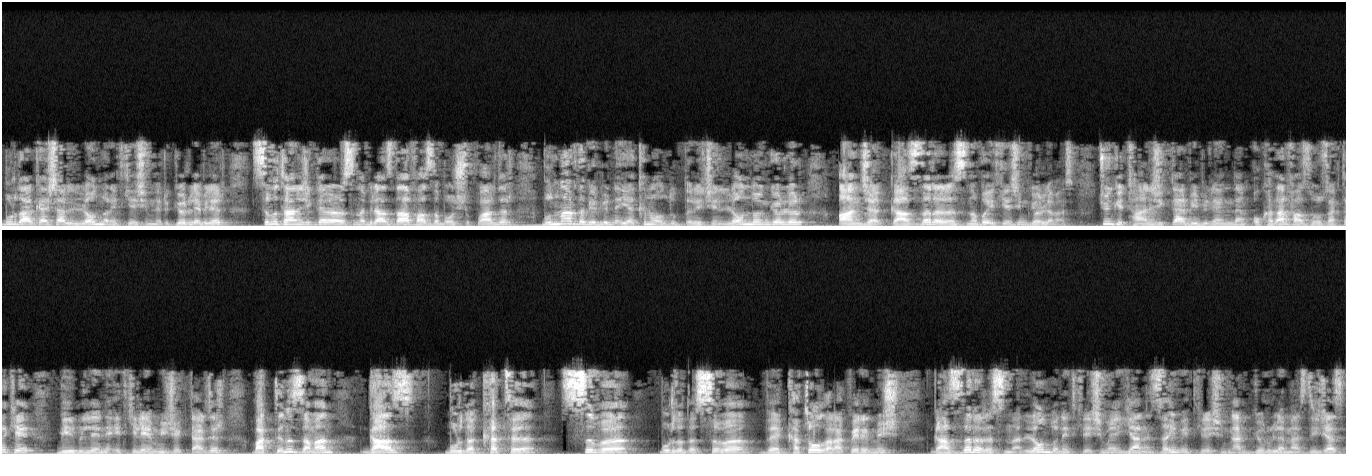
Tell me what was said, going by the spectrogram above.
burada arkadaşlar London etkileşimleri görülebilir. Sıvı tanecikler arasında biraz daha fazla boşluk vardır. Bunlar da birbirine yakın oldukları için London görülür. Ancak gazlar arasında bu etkileşim görülemez. Çünkü tanecikler birbirlerinden o kadar fazla uzakta ki birbirlerini etkileyemeyeceklerdir. Baktığınız zaman gaz burada katı, sıvı, burada da sıvı ve katı olarak verilmiş. Gazlar arasında London etkileşimi yani zayıf etkileşimler görülemez diyeceğiz.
